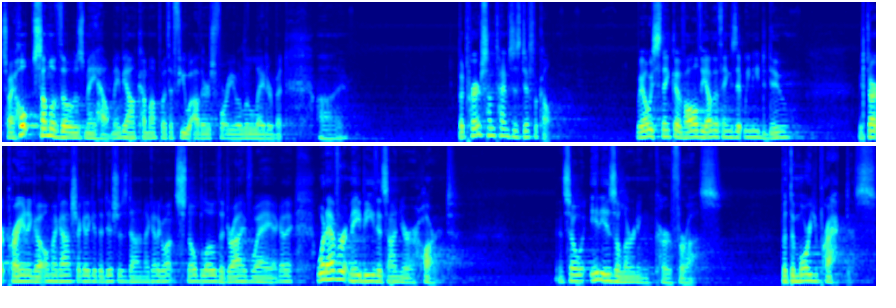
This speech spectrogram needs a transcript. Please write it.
So I hope some of those may help. Maybe I'll come up with a few others for you a little later, but, uh, but prayer sometimes is difficult. We always think of all the other things that we need to do. We start praying and go, oh my gosh, I got to get the dishes done. I got to go out and snow blow the driveway. I got to, whatever it may be that's on your heart. And so it is a learning curve for us. But the more you practice,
